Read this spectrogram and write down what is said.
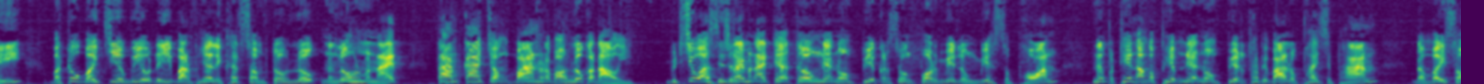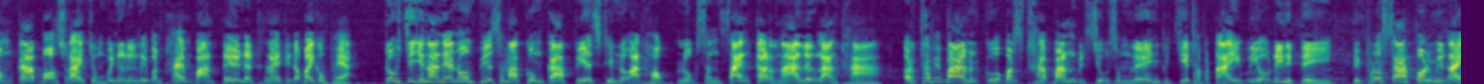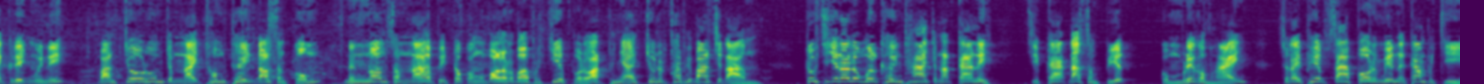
បើទោះបីជា VOD បានផ្ញើលិខិតសំទោសលោកនិងលោកហ៊ុនម៉ាណែតតាមការចង់បានរបស់លោកក៏ដោយវិទ្យុអាស៊ីសេរីមិនអាចតាក់ទងអ្នកនាំពាក្យក្រសួងព័ត៌មានលោកមាសសុភ័ណ្ឌនិងប្រធានអង្គភិបអ្នកនាំពាក្យរដ្ឋាភិបាលលោកផៃសិផាន ដើម្បីសុំការបកស្រាយជំវិញនឹងរឿងនេះបន្ថែមបានទេនៅថ្ងៃទី13កុម្ភៈទោះជាយ៉ាងណាអ្នកនាំពាក្យសមាគមការពារសិទ្ធិមនុស្សអាត់ហុកលោកសង្សានករណាលើកឡើងថារដ្ឋាភិបាលមិនគួរបិទស្ថាប័នវិទ្យុសំឡេងប្រជាធិបតេយ្យ VOD នេះទេពីព្រោះសារព័ត៌មានអាយក្រិចមួយនេះបានចូលរួមចំណែកធំធេងដល់សង្គមនិងនាំសំណើពីទុកកង្វល់របស់ប្រជាពលរដ្ឋផ្ញើជូនរដ្ឋាភិបាលជាដើមទោះជាយ៉ាងណាលោកមើលឃើញថាចំណាត់ការនេះជាការដាក់សម្ពាធគម្រាមកំហែង សេរីភាពសារព័ត៌មាននៅកម្ពុជា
